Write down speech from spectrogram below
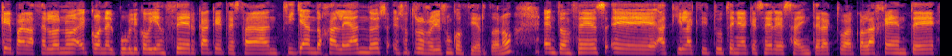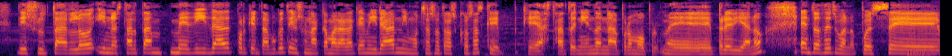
que para hacerlo no- eh, con el público bien cerca, que te están chillando, jaleando. Es, es otro rollo, es un concierto, ¿no? Entonces, eh, aquí la actitud tenía que ser esa, interactuar con la gente, disfrutarlo y no estar tan medida porque tampoco tienes una cámara a la que mirar ni muchas otras cosas que, que está teniendo en la promo eh, previa, ¿no? Entonces, bueno, pues eh,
